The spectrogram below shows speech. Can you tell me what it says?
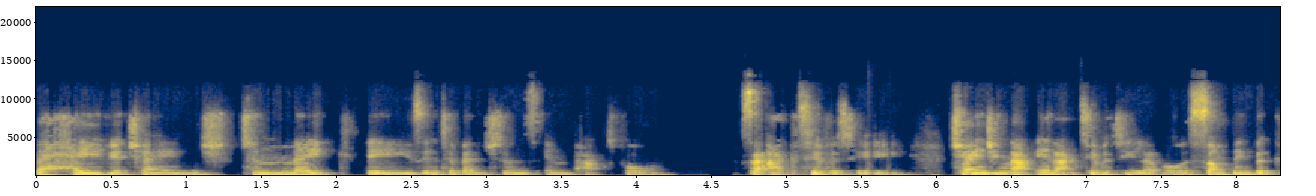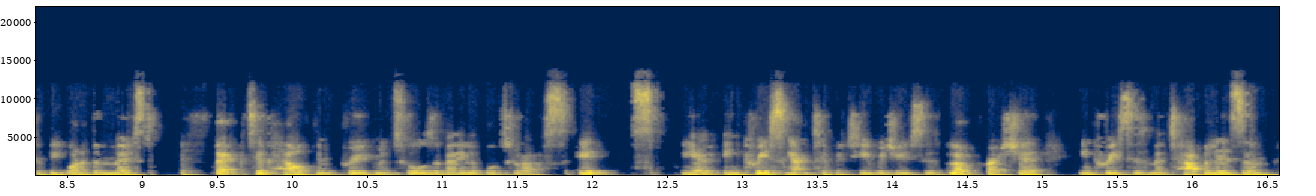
behavior change to make these interventions impactful. So activity, changing that inactivity level is something that could be one of the most effective health improvement tools available to us. It's, you know, increasing activity reduces blood pressure, increases metabolism,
